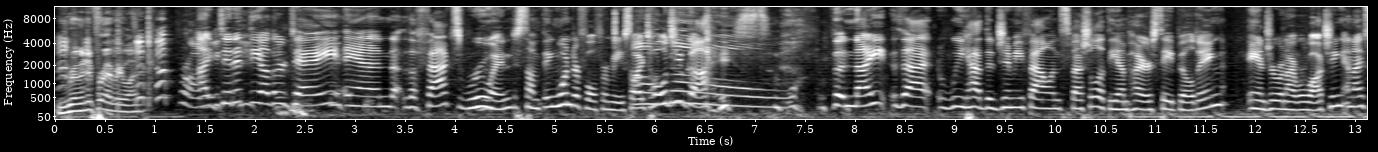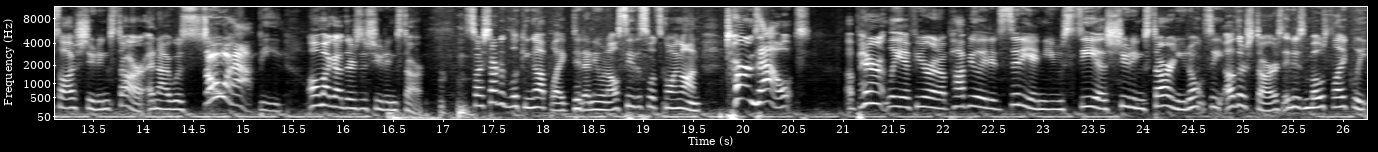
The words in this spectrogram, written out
You ruined it for everyone. I did it the other day, and the facts ruined something wonderful for me. So I Oh, told no. you guys the night that we had the Jimmy Fallon special at the Empire State Building, Andrew and I were watching, and I saw a shooting star, and I was so happy. Oh my God, there's a shooting star. So I started looking up, like, did anyone else see this? What's going on? Turns out. Apparently, if you're in a populated city and you see a shooting star and you don't see other stars, it is most likely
